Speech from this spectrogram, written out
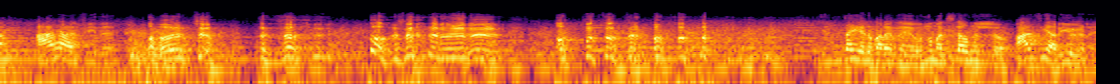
ആ- ആരാ ആൽഫി ഇത്? എന്താ ഇയാൾ പറയുന്നേ? ഒന്നും മനസ്സിലാവുന്നില്ലല്ലോ. ആൽഫി അറിയോ ഇയാളെ?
